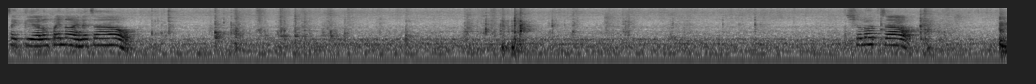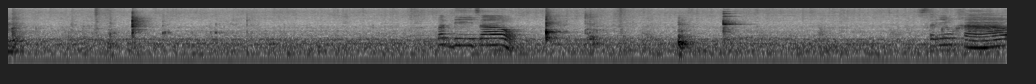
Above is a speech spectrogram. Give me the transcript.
ใส่เกลือลงไปหน่อยนะเจ้าชูรสเจ้ารสดีเจ้า ซีอิ๊ว ขาว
